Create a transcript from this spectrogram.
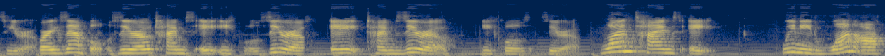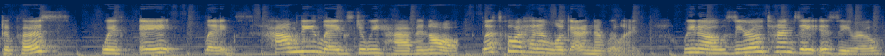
0. For example, 0 times 8 equals 0. 8 times 0 equals 0. 1 times 8. We need one octopus with 8 legs. How many legs do we have in all? Let's go ahead and look at a number line. We know 0 times 8 is 0.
